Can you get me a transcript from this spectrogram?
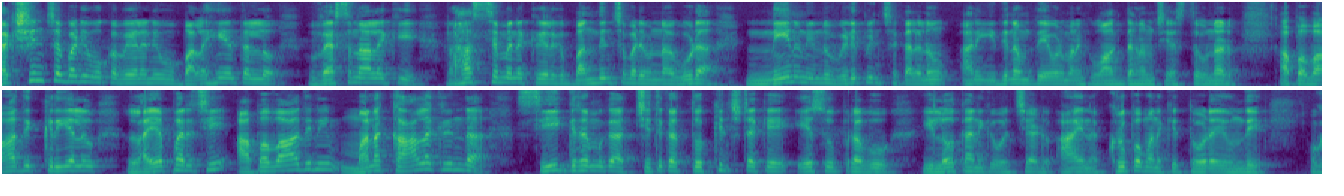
రక్షించబడి ఒకవేళ నువ్వు బలహీనతల్లో వ్యసనాలకి రహస్యమైన క్రియలకు బంధించబడి ఉన్నా కూడా నేను నిన్ను విడిపించగలను అని ఈ దినం దేవుడు మనకు వాగ్దానం చేస్తూ ఉన్నాడు. అపవాది క్రియలు లయపరిచి అపవాదిని మన కాల క్రింద శీఘ్రముగా చితక తొక్కించుటకే యేసు ప్రభు ఈ లోకానికి వచ్చాడు. ఆయన కృప మనకి తోడై ఉంది. ఒక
